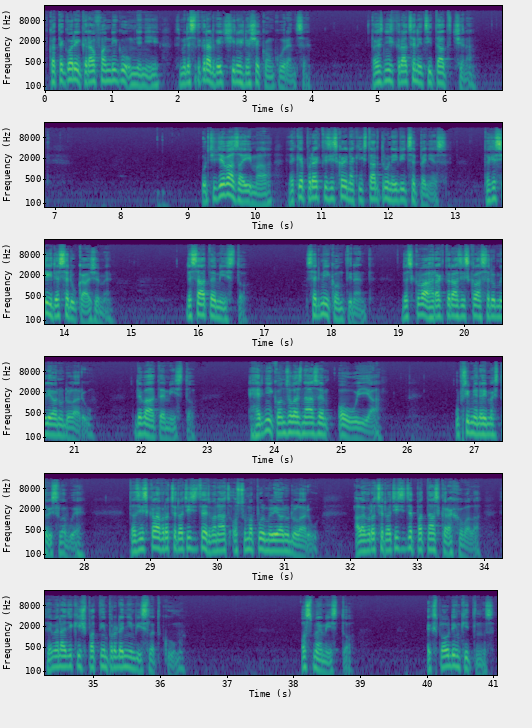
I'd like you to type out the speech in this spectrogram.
V kategorii crowdfundingu umění jsme desetkrát větší než naše konkurence. Tak zní zkrácený citát Čena. Určitě vás zajímá, jaké projekty získaly na Kickstarteru nejvíce peněz. Takže si jich deset ukážeme. Desáté místo. Sedmý kontinent. Desková hra, která získala 7 milionů dolarů. Deváté místo. Herní konzole s názvem Ouya. Upřímně nevím, jak se to vyslovuje. Ta získala v roce 2012 8,5 milionů dolarů, ale v roce 2015 krachovala, zejména díky špatným prodejním výsledkům. Osmé místo. Exploding Kittens,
